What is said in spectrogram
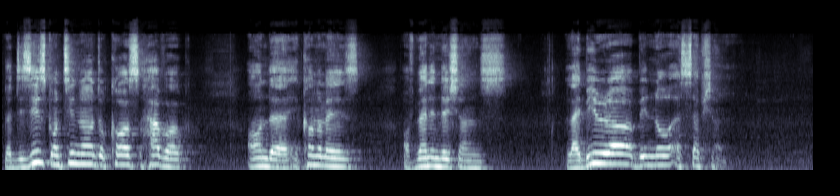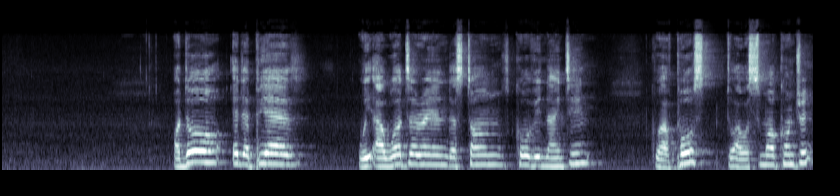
The disease continues to cause havoc on the economies of many nations, Liberia being no exception. Although it appears we are watering the storms COVID 19 could have posed to our small country,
